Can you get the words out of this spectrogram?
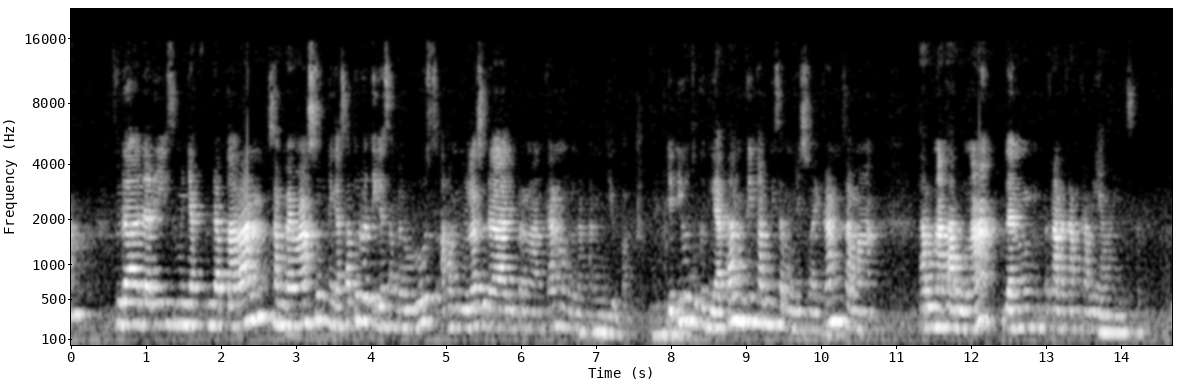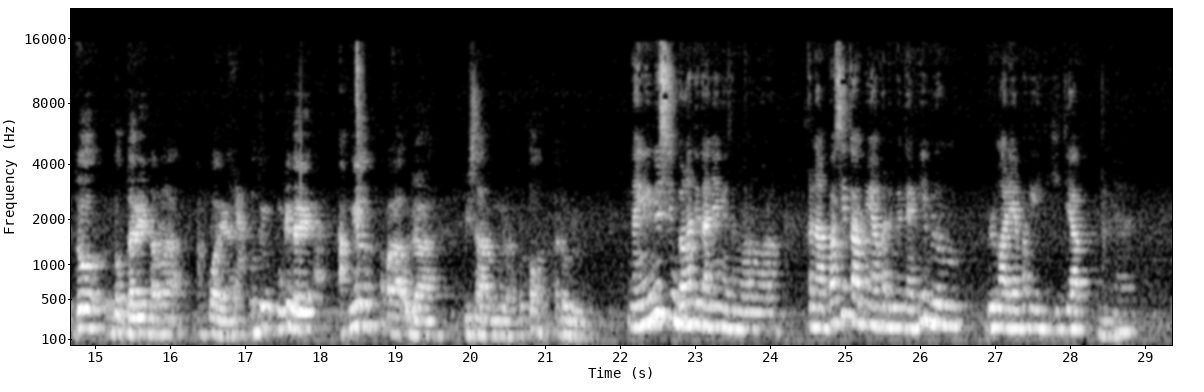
sudah dari semenjak pendaftaran sampai masuk tingkat 1, 2, 3 sampai lulus Alhamdulillah sudah diperkenankan menggunakan jilbab jadi untuk kegiatan mungkin kami bisa menyesuaikan sama taruna-taruna dan rekan-rekan kami yang lain itu. Untuk dari Taruna Akpol ya. Ya. Untuk mungkin dari Akmil apakah udah bisa menggunakan potong atau belum? Nah ini, ini sering banget ditanya nih sama orang-orang. Kenapa sih Taruni Akademi TNI belum belum ada yang pakai hijab? Ya.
